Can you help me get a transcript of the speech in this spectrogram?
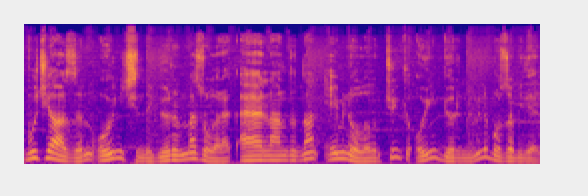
bu cihazların oyun içinde görünmez olarak ayarlandığından emin olalım. Çünkü oyun görünümünü bozabilir.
